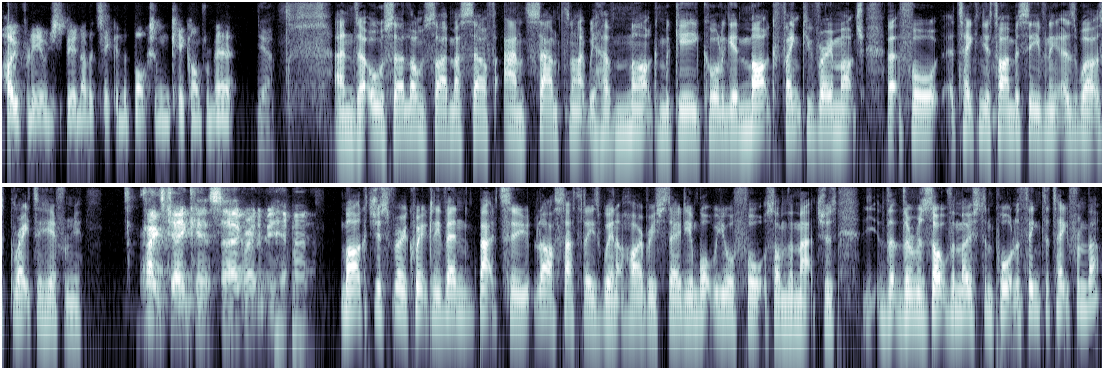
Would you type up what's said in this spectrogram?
hopefully it'll just be another tick in the box and we can kick on from here. Yeah. And uh, also alongside myself and Sam tonight, we have Mark Magee calling in. Mark, thank you very much uh, for taking your time this evening as well. It's great to hear from you. Thanks, Jake. It's uh, great to be here, man. Mark, just very quickly, then back to last Saturday's win at Highbury Stadium. What were your thoughts on the matches? The, the result, the most important thing to take from that?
